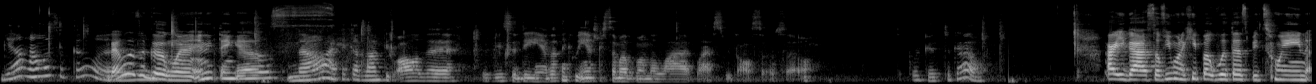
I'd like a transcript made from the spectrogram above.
Yeah, that was a good one. That was a good one. Anything else? No, I think I've gone through all of the, the recent DMs. I think we answered some of them on the live last week also, so I think we're good to go. All right, you guys. So if you want to keep up with us between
